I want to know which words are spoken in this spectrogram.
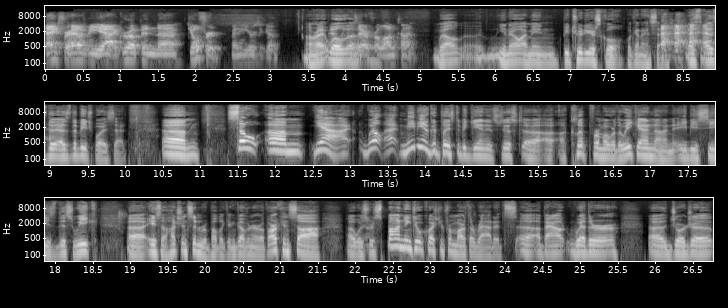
Thanks for having me. Yeah, I grew up in uh, Guilford many years ago. All right. Well, I was there for a long time. Well, uh, you know, I mean, be true to your school. What can I say? As, as the as the Beach Boys said. Um, so, um, yeah, I, well, uh, maybe a good place to begin is just uh, a, a, clip from over the weekend on ABC's This Week. Uh, Asa Hutchinson, Republican governor of Arkansas, uh, was responding to a question from Martha Raddatz uh, about whether uh, Georgia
